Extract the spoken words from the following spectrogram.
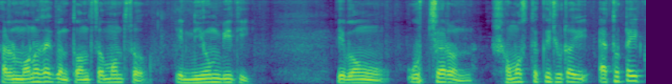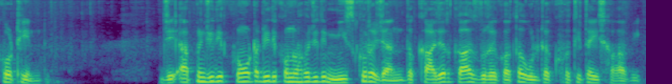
কারণ মনে রাখবেন, তন্ত্রমন্ত্র এর নিয়মবিধি এবং উচ্চারণ সমস্ত কিছুটাই এতটাই কঠিন যে আপনি যদি কোনোটা যদি কোনোভাবে যদি মিস করে যান, তো কাজের কাজ দূরের কথা, উল্টো ক্ষতিটাই স্বাভাবিক।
